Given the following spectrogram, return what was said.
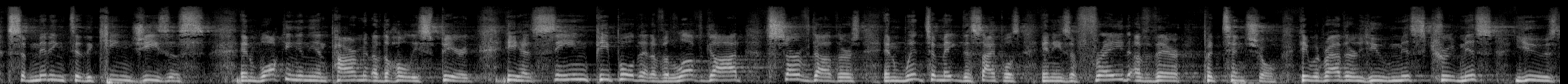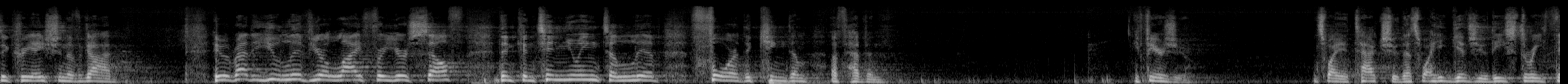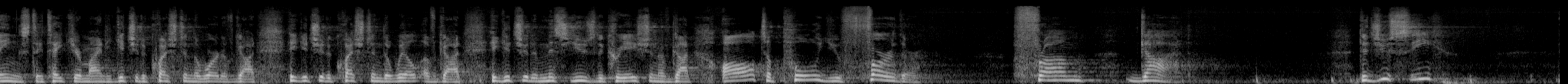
submitting to the King Jesus and walking in the empowerment of the Holy Spirit, he has seen people that have loved God, served others, and went to make disciples, and he's afraid of their potential. He would rather you misuse the creation of God. He would rather you live your life for yourself than continuing to live for the kingdom of heaven. He fears you. That's why he attacks you. That's why he gives you these three things to take your mind. He gets you to question the word of God. He gets you to question the will of God. He gets you to misuse the creation of God, all to pull you further from God. Did you see?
